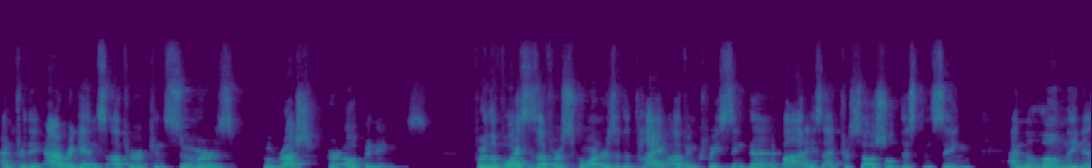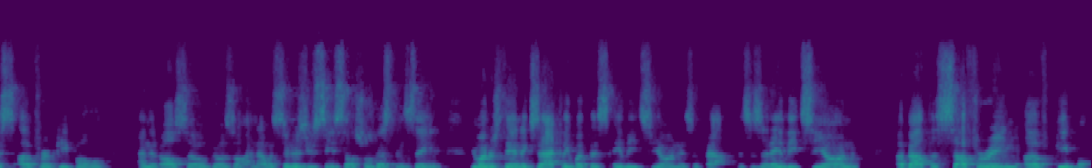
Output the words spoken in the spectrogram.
and for the arrogance of her consumers who rush her openings for the voices of her scorners at the time of increasing dead bodies, and for social distancing and the loneliness of her people. And it also goes on. Now, as soon as you see social distancing, you understand exactly what this Eli Tziyon is about. This is an Eli Tziyon about the suffering of people,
